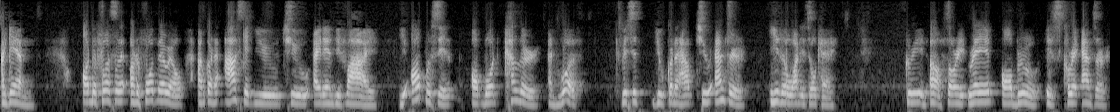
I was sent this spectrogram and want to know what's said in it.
Again, on the first on the fourth level, I'm going to ask you to identify the opposite of both color and word, which is you're going to have to answer. Either one is okay. Green, oh sorry, red or blue is correct answer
